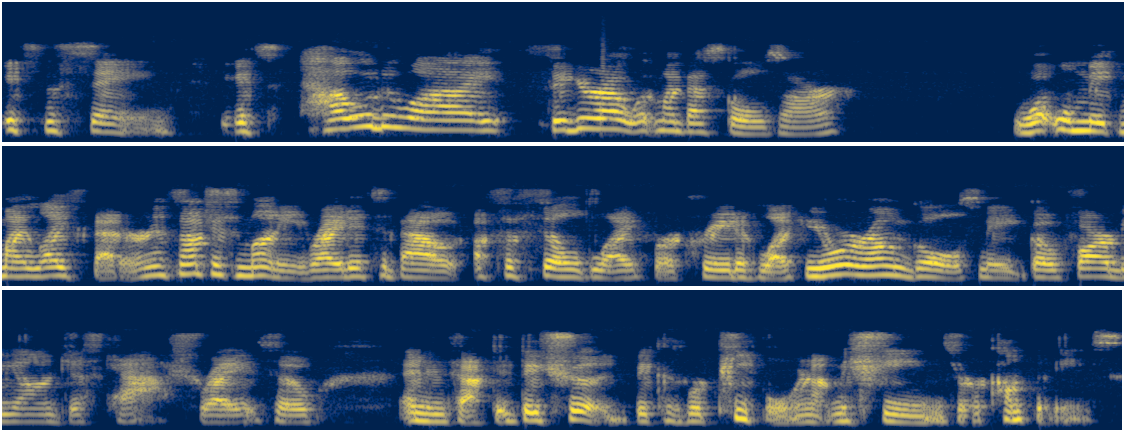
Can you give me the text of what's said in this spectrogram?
it's the same. It's how do I figure out what my best goals are? What will make my life better? And it's not just money, right? It's about a fulfilled life or a creative life. Your own goals may go far beyond just cash, right? So, and in fact, they should because we're people, we're not machines or companies.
